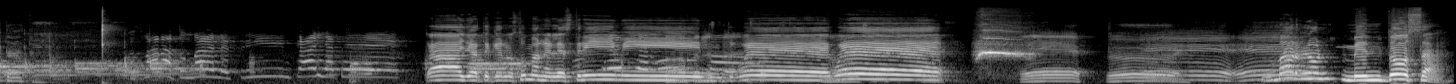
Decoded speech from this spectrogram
Nos van a tumbar el stream, cállate. Cállate que nos toman el streaming. Güey, güey. Eh, eh. Eh, eh. Marlon Mendoza.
